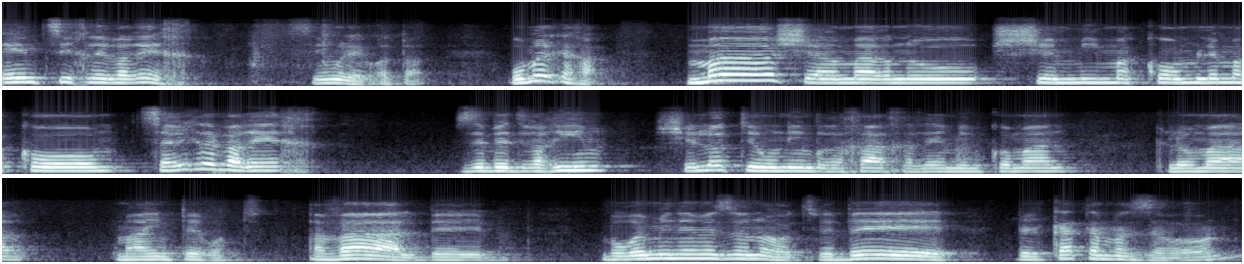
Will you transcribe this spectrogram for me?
אין צריך לברך. שימו לב עוד פעם. הוא אומר ככה, מה שאמרנו שממקום למקום צריך לברך, זה בדברים שלא טעונים ברכה אחריהם במקומן, כלומר מים פירות. אבל בבורא מיני מזונות ובברכת המזון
